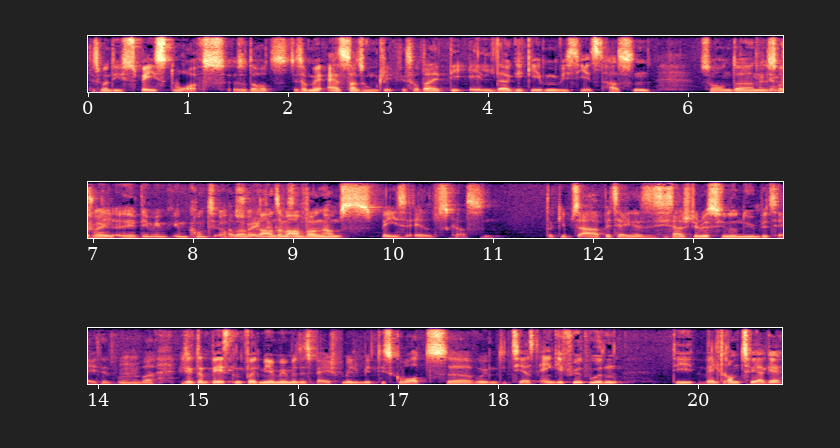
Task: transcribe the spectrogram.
Das waren die Space Dwarfs. Also da hat's, das haben wir eins zu eins umgelegt. Es hat auch nicht die Elder gegeben, wie sie jetzt hassen, sondern es hat die, die, im, im Grund, aber ganz am Anfang haben es Space Elves kassen. Da gibt es auch Bezeichnungen, also sie sind still als Synonym bezeichnet worden. Mhm. Aber wie gesagt, am besten gefällt mir immer das Beispiel mit den Squads, äh, wo eben die zuerst eingeführt wurden die Weltraumzwerge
